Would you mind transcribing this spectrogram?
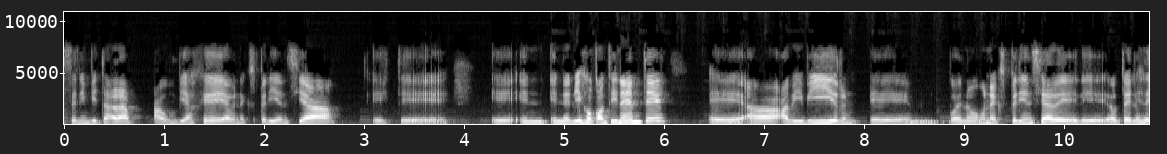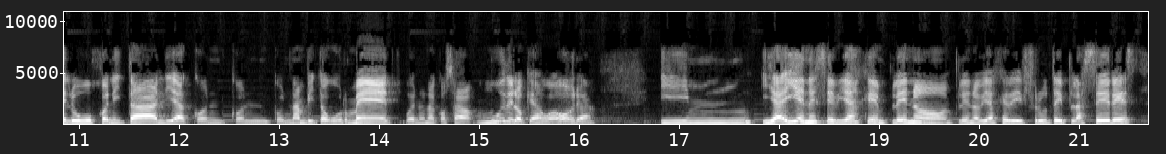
ser invitada a un viaje, a una experiencia este, eh, en, el viejo continente, eh, a, vivir, eh, bueno, una experiencia de, hoteles de lujo en Italia, con, un ámbito gourmet, bueno, una cosa muy de lo que hago ahora. Y, ahí en ese viaje, en pleno, en pleno viaje de disfrute y placeres,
